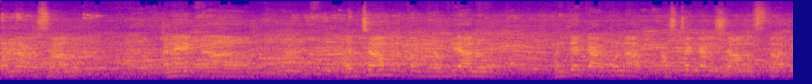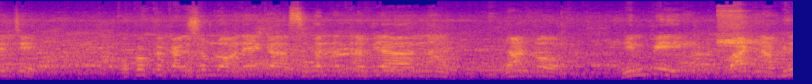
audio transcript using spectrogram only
పళ్ళ రసాలు అనేక పంచామృత ద్రవ్యాలు అంతేకాకుండా అష్టకలశాలు స్థాపించి ఒక్కొక్క కలశంలో అనేక సుగంధ ద్రవ్యాలను దాంట్లో నింపి వాటిని అభి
